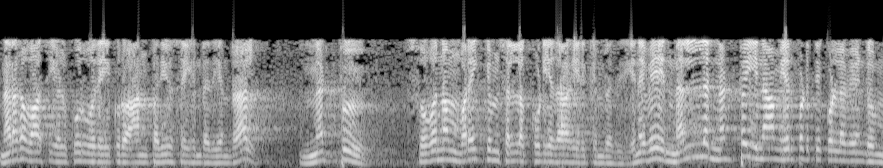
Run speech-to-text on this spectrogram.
நரகவாசிகள் கூறுவதை குர்ஆன் பதிவு செய்கின்றது என்றால் நட்பு சுவனம் வரைக்கும் செல்லக்கூடியதாக இருக்கின்றது. எனவே நல்ல நட்பை நாம் ஏற்படுத்திக் கொள்ள வேண்டும்.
